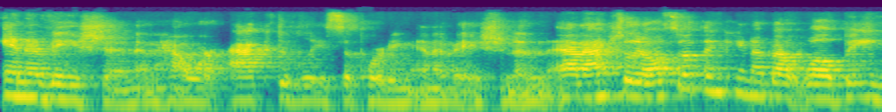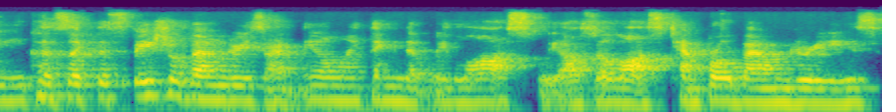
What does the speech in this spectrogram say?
innovation and how we're actively supporting innovation. And, and actually also thinking about well-being because like the spatial boundaries aren't the only thing that we lost. We also lost temporal boundaries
